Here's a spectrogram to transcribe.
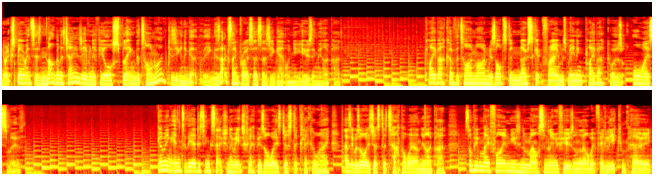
Your experience is not going to change even if you're splitting the timeline because you're going to get the exact same process as you get when you're using the iPad. Playback of the timeline resulted in no skip frames, meaning playback was always smooth. Going into the editing section of each clip is always just a click away, as it was always just a tap away on the iPad. Some people may find using a mouse in LumaFusion a little bit fiddly comparing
